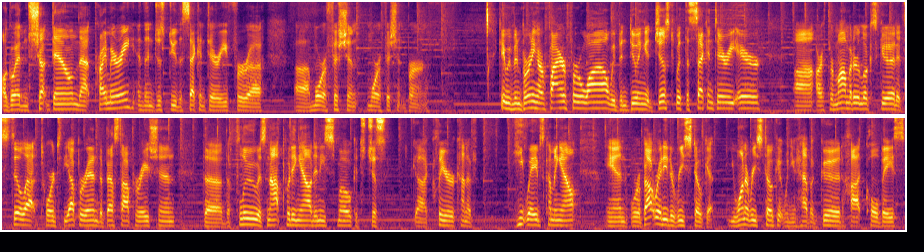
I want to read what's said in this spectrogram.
I'll go ahead and shut down that primary and then just do the secondary for a, a more efficient, more efficient burn. Okay, we've been burning our fire for a while. We've been doing it just with the secondary air. Uh, our thermometer looks good. It's still at towards the upper end the best operation. The, the flue is not putting out any smoke. It's just uh, clear kind of heat waves coming out and we're about ready to restoke it. You wanna restoke it when you have a good hot coal base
